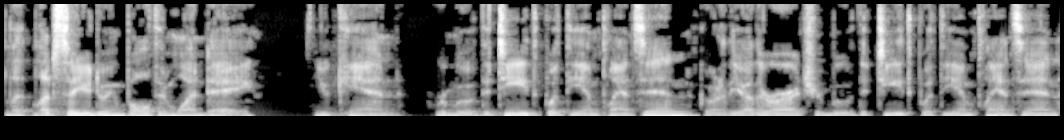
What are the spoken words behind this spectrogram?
let, let's say you're doing both in one day, you can remove the teeth, put the implants in, go to the other arch, remove the teeth, put the implants in,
